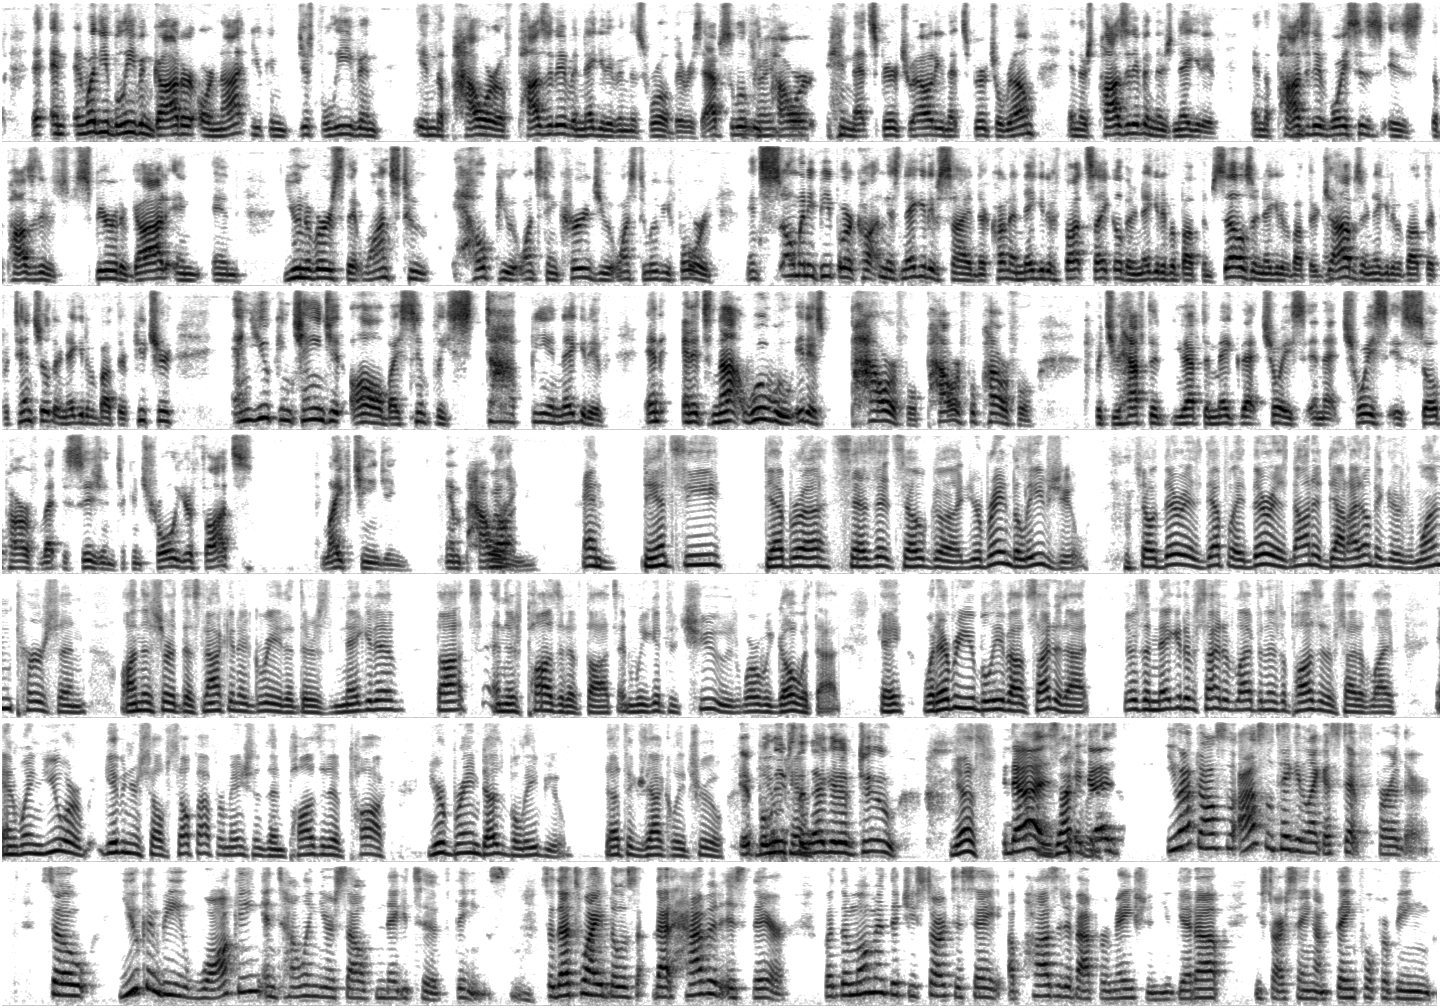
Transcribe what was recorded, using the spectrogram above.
and and whether you believe in God or, or not, you can just believe in in the power of positive and negative in this world. There is absolutely right. power in that spirituality in that spiritual realm, and there's positive and there's negative. And the mm-hmm. positive voices is the positive spirit of God and and universe that wants to help you. It wants to encourage you. It wants to move you forward. And so many people are caught in this negative side. They're caught in a negative thought cycle. They're negative about themselves. They're negative about their jobs. They're negative about their potential. They're negative about their future. And you can change it all by simply stop being negative. And, and it's not woo woo. It is powerful, powerful, powerful. But you have to you have to make that choice, and that choice is so powerful. That decision to control your thoughts, life changing, empowering. Well, and Nancy Deborah says it so good. Your brain believes you. so there is definitely there is not a doubt. I don't think there's one person on this earth that's not going to agree that there's negative thoughts and there's positive thoughts and we get to choose where we go with that. Okay? Whatever you believe outside of that, there's a negative side of life and there's a positive side of life. And when you are giving yourself self affirmations and positive talk, your brain does believe you. That's exactly true. It believes the negative too. Yes. It does. Exactly. It does. You have to also also take it like a step further. So you can be walking and telling yourself negative things. Mm. So that's why those that habit is there. But the moment that you start to say a positive affirmation, you get up, you start saying, I'm thankful for being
